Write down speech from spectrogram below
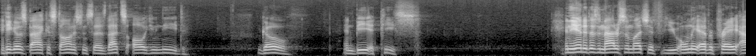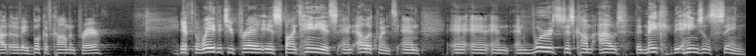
And he goes back astonished and says, That's all you need. Go and be at peace. In the end, it doesn't matter so much if you only ever pray out of a book of common prayer if the way that you pray is spontaneous and eloquent and, and, and, and words just come out that make the angels sing,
